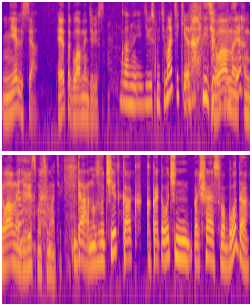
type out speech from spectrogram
нельзя. Это главный девиз. Главный девиз математики не главный, нельзя. Главный девиз математики. Да, но звучит как какая-то очень большая свобода.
